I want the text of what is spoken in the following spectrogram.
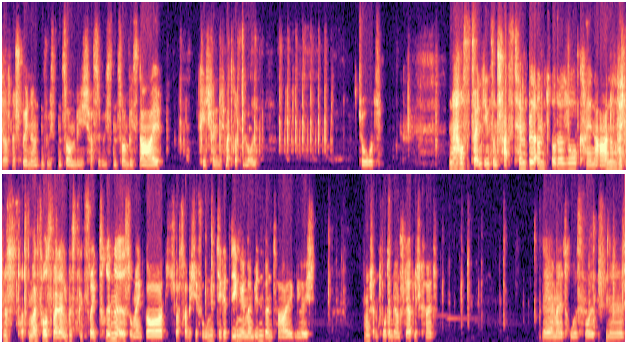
Da ist eine Spinne und ein Wüstenzombie. Ich hasse Wüstenzombies. Die. Okay, ich kann ihn nicht mehr treffen, lol. Tot. Mein Haus ist zwar eigentlich irgendein so Schatztempel und oder so, keine Ahnung, aber ich benutze trotzdem als Haus, weil da übelst viel Zeug drin ist. Oh mein Gott, was habe ich hier für unnötige Dinge in meinem Inventar eigentlich? Ich habe einen Totem der Unsterblichkeit. Nee, meine Truhe ist voll. Nee,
